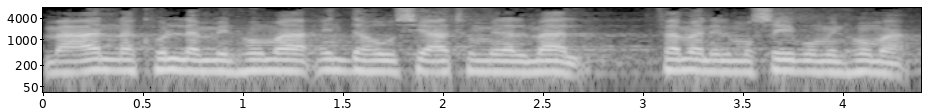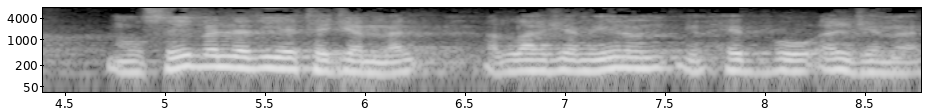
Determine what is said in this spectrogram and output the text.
مع أن كل منهما عنده سعة من المال فمن المصيب منهما؟ المصيب الذي يتجمل الله جميل يحب الجمال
